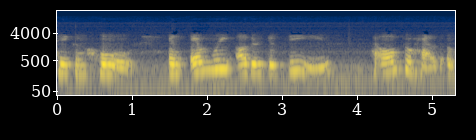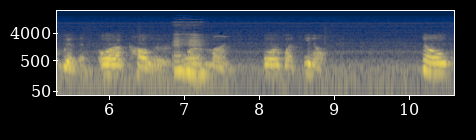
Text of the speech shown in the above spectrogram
taken hold and every other disease also has a ribbon or a color mm-hmm. or a month or what, you know. So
